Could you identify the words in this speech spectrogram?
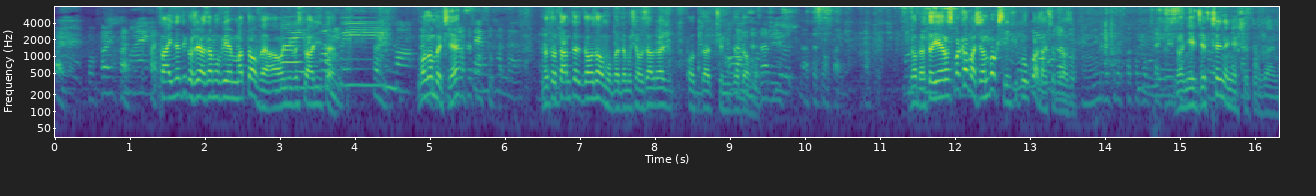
Fajny. Fajny, fajny. Fajne, tylko że ja zamówiłem matowe, a oni wysłali te. Mogą być, nie? Te są Same super. color. No to tamte do domu będę musiał zabrać, oddać mi do domu. Zabierz, a te są fajne. Okay. Dobra, to je rozpakować, unboxing i poukładać od razu. Nie będę tego. No niech dziewczyny niech się tym zajmą.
